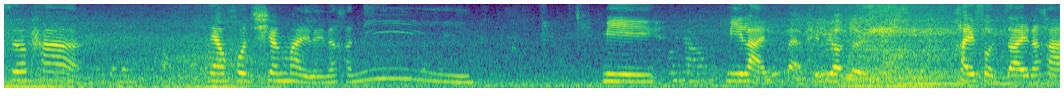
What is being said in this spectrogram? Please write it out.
เสื้อผ้า แนวคนเชียงใหม่เลยนะคะ นี่ มีมีหลายรูปแบบให้เลือกเลย ใครสนใจนะคะ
